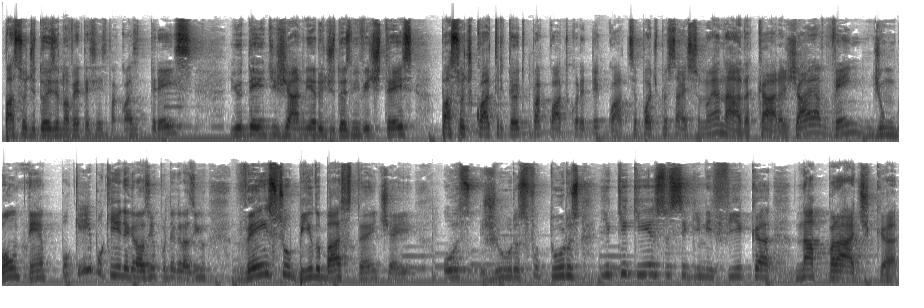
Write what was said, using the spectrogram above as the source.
passou de 2,96 para quase 3 e o DI de janeiro de 2023 passou de 4,38 para 4,44. Você pode pensar, isso não é nada. Cara, já vem de um bom tempo, pouquinho, pouquinho, degrauzinho por degrauzinho, vem subindo bastante aí os juros futuros. E o que, que isso significa na prática?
